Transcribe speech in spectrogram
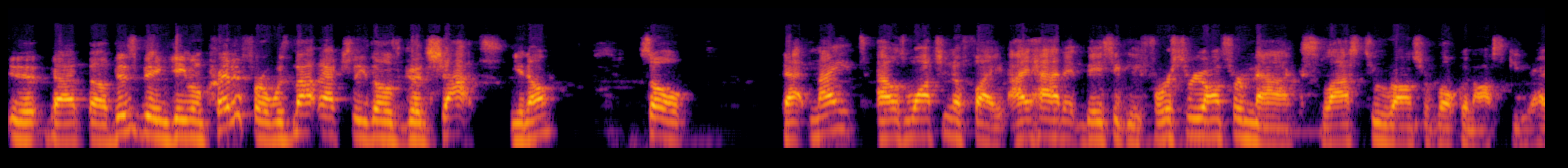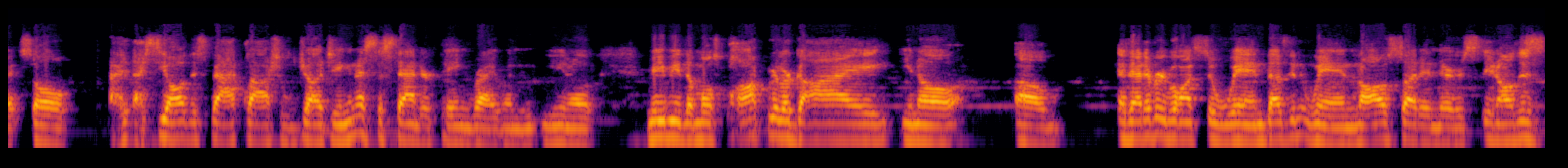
that uh, Bisping gave him credit for was not actually those good shots. You know, so that night I was watching the fight. I had it basically first three rounds for Max, last two rounds for Volkanovski. Right, so. I, I see all this backlash of judging, and that's the standard thing, right? When you know maybe the most popular guy, you know, um, and that everyone wants to win doesn't win, and all of a sudden there's, you know, this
